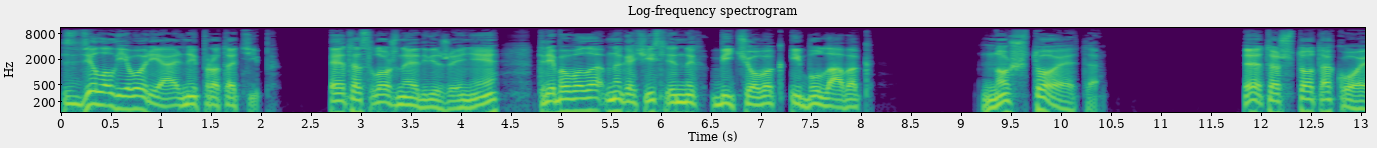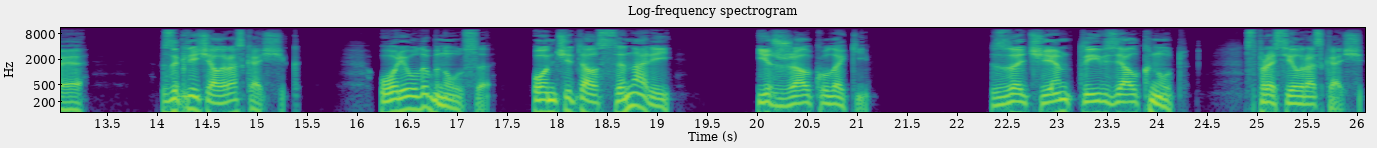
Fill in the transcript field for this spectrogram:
сделал его реальный прототип. Это сложное движение требовало многочисленных бечевок и булавок. Но что это? «Это что такое?» — закричал рассказчик. Ори улыбнулся. Он читал сценарий и сжал кулаки. «Зачем ты взял кнут?» — спросил рассказчик.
